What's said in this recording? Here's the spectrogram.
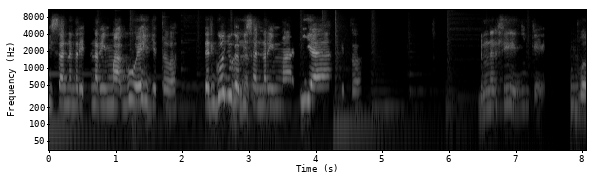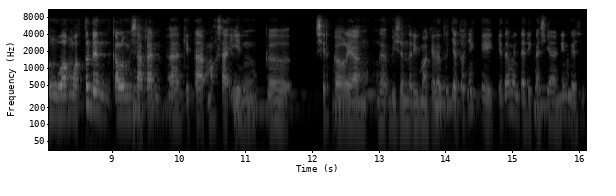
bisa neri- nerima gue gitu loh. Dan gue juga Bener. bisa nerima dia gitu. Bener sih ini kayak buang-buang waktu dan kalau misalkan eh, kita maksain ke circle yang nggak bisa nerima kita tuh jatuhnya kayak kita minta dikasihanin gak sih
